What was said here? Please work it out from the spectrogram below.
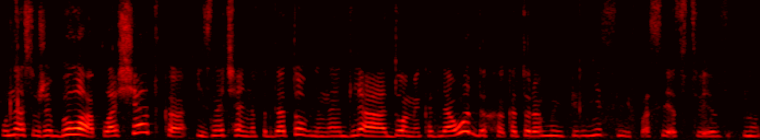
у нас уже была площадка, изначально подготовленная для домика для отдыха, которую мы перенесли впоследствии в ну,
